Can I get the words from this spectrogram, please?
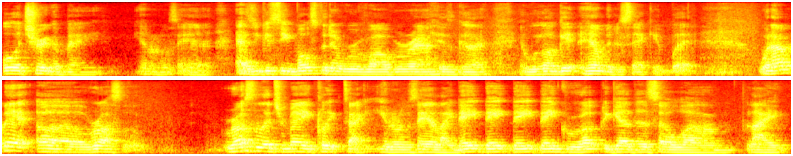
or Trigger Man. You know what I'm saying? As you can see, most of them revolve around his gun, and we're gonna get him in a second. But when I met uh, Russell, Russell and Tremaine clicked tight. You know what I'm saying? Like they they they they grew up together. So um, like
